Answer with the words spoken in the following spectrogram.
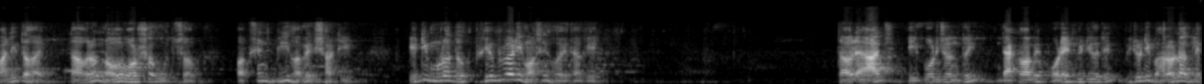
পালিত হয়, তা হলো নববর্ষ উৎসব। অপশন বি হবে সঠিক এটি মূলত ফেব্রুয়ারি মাসে হয়ে থাকে। তাহলে আজ এই পর্যন্তই। দেখা হবে পরের ভিডিওতে। ভিডিওটি ভালো লাগলে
